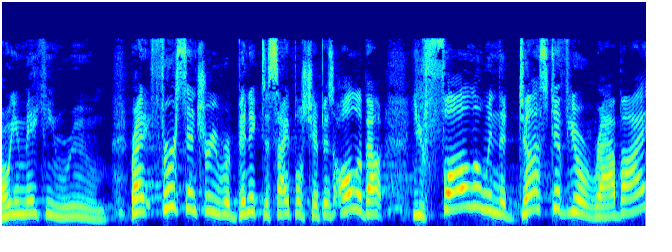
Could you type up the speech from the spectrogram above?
Are we making room? Right? First century rabbinic discipleship is all about you follow in the dust of your rabbi,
